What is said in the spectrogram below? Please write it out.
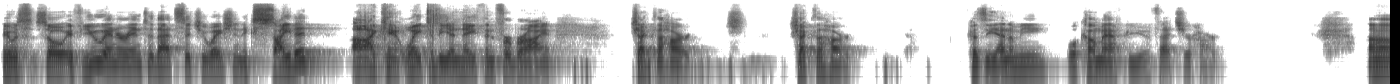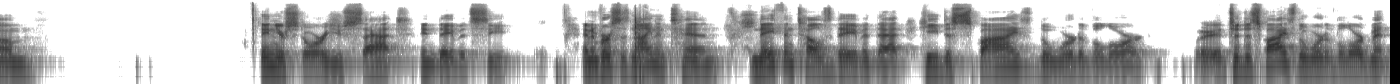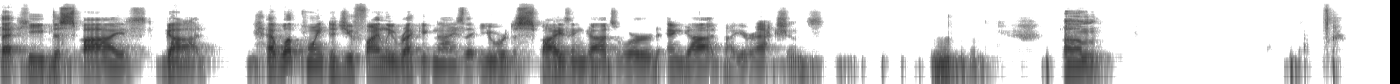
It was so if you enter into that situation excited, oh, I can't wait to be a Nathan for Brian. Check the heart. Check the heart. Because the enemy will come after you if that's your heart. Um, in your story, you sat in David's seat. And in verses 9 and 10, Nathan tells David that he despised the word of the Lord. Uh, To despise the word of the Lord meant that he despised God. At what point did you finally recognize that you were despising God's word and God by your actions? Um,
